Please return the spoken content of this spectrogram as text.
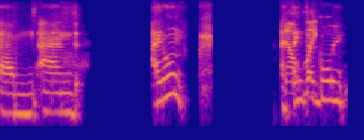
um, and I don't. I Now, think they're going.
